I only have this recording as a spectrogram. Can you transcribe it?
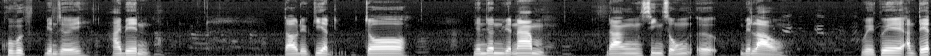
khu vực biên giới hai bên tạo điều kiện cho nhân dân Việt Nam đang sinh sống ở bên Lào về quê ăn Tết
